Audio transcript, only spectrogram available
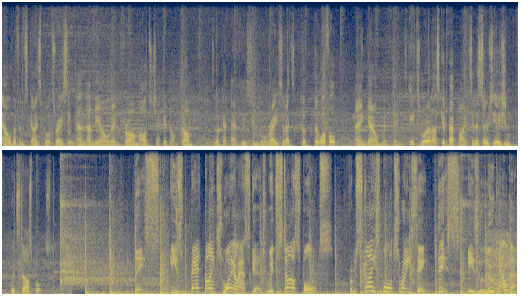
Elder from Sky Sports Racing and Andy Holding from oddschecker.com to look at every single race. So let's cut the waffle and get on with things. It's Royal Ascot Bet Bites in association with Star Sports. This is Bet Bites Royal Ascot with Star Sports. From Sky Sports Racing, this is Luke Elder.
